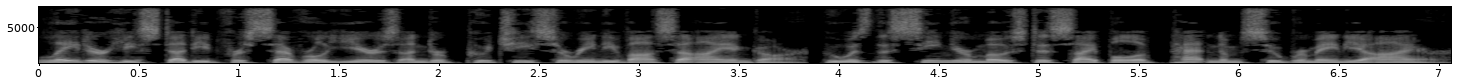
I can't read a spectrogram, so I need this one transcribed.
Later he studied for several years under Puchi Srinivasa Iyengar, who was the senior-most disciple of Pattanam Subramania Iyer.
